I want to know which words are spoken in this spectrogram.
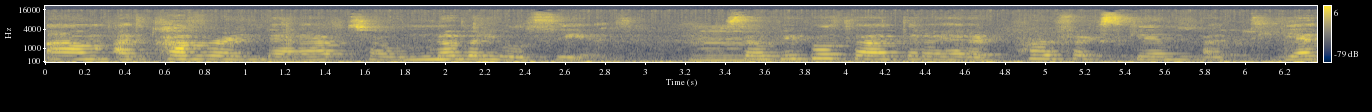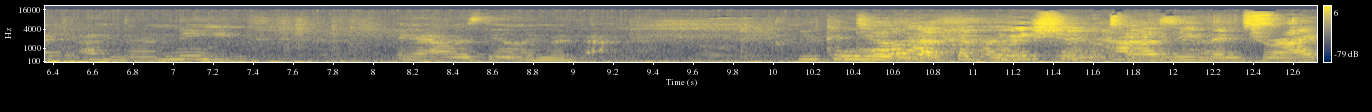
um, at covering that up so nobody will see it. Mm. So people thought that I had a perfect skin, but yet underneath, yeah, I was dealing with that. You can Ooh, tell that that, the patient has even hurts. dry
